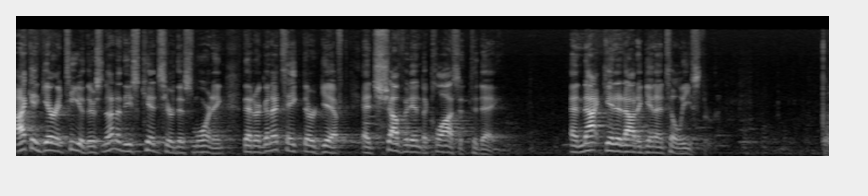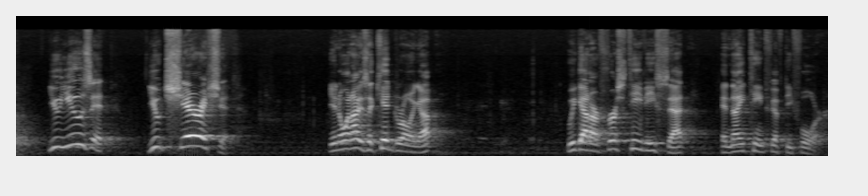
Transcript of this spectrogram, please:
I can guarantee you there's none of these kids here this morning that are going to take their gift and shove it in the closet today and not get it out again until Easter. You use it, you cherish it. You know, when I was a kid growing up, we got our first TV set in 1954.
